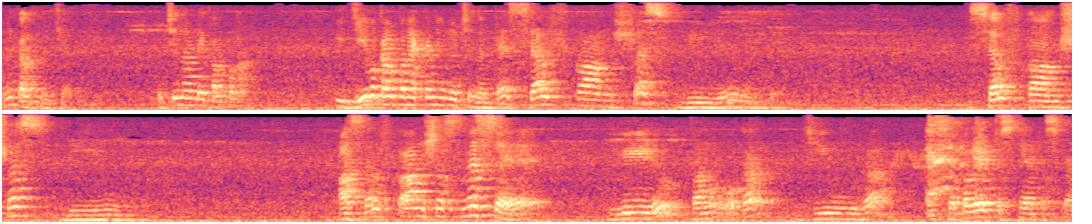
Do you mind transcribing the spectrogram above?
అని కల్పించాను వచ్చిందండి కల్పన. ఈ జీవకల్పన ఎక్కడి నుంచి వచ్చిందంటే self conscious being self conscious being ఆ సెల్ఫ్ కాన్షియస్నెస్ వీడు తను ఒక జీవుడుగా సెపరేట్ స్టేటస్గా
